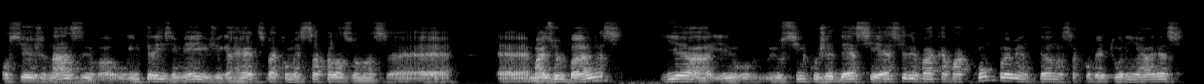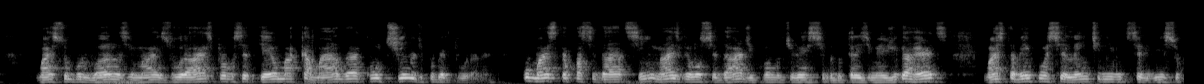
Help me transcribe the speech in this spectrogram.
ou seja, nas, em 3,5 GHz vai começar pelas zonas é, é, mais urbanas e, a, e, o, e, o, 5G DSS ele vai acabar complementando essa cobertura em áreas mais suburbanas e mais rurais para você ter uma camada contínua de cobertura. Né? Com mais capacidade, sim, mais velocidade quando estiver em cima do 3,5 GHz, mas também com excelente nível de serviço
